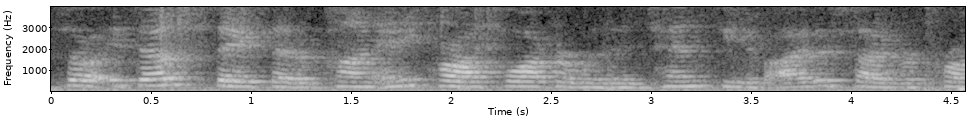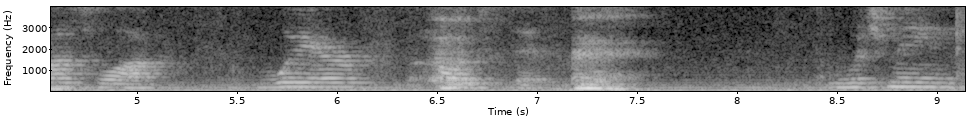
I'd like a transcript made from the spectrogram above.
so it does state that upon any crosswalk or within ten feet of either side of a crosswalk where posted, which means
